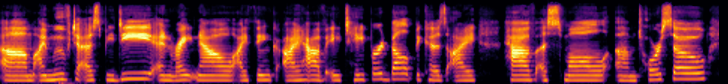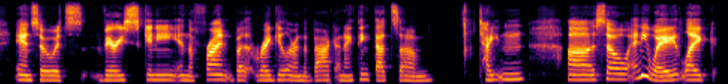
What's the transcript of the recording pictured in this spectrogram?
Um, I moved to SBD, and right now I think I have a tapered belt because I have a small um, torso. And so it's very skinny in the front, but regular in the back. And I think that's um, Titan. Uh, so, anyway, like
